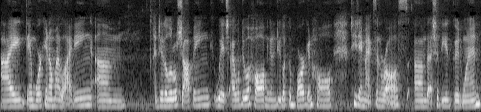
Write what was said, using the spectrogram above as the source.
I am working on my lighting. Um, I did a little shopping, which I will do a haul. I'm going to do like a bargain haul, TJ Maxx and Ross. Um, that should be a good one.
